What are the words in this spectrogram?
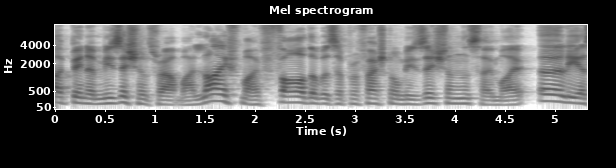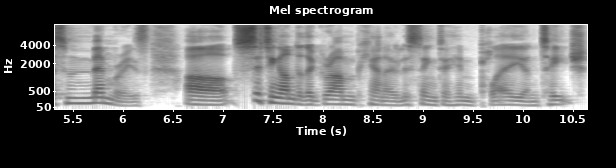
I've been a musician throughout my life. My father was a professional musician, so my earliest memories are sitting under the grand piano, listening to him play and teach,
